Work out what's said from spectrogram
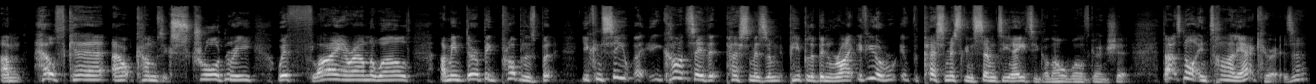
Um, healthcare outcomes extraordinary. We're flying around the world. I mean, there are big problems, but you can see you can't say that pessimism. People have been right. If you were pessimistic in 1780, on the whole world's going shit, that's not entirely accurate, is it?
